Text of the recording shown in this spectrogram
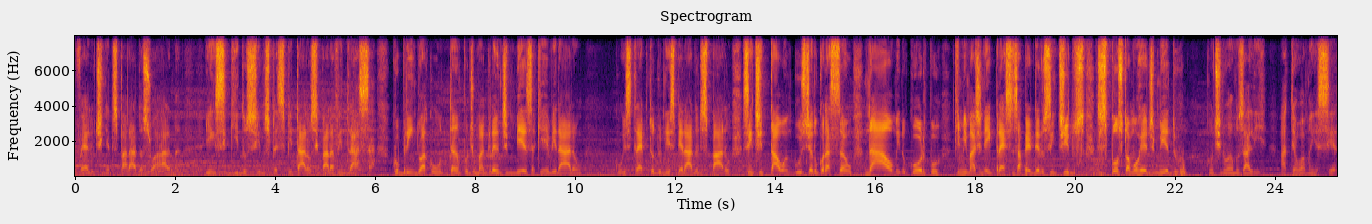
O velho tinha disparado a sua arma e em seguida os sinos precipitaram-se para a vidraça, cobrindo-a com o tampo de uma grande mesa que reviraram com o estrépito do inesperado disparo, senti tal angústia no coração, na alma e no corpo, que me imaginei prestes a perder os sentidos, disposto a morrer de medo. Continuamos ali até o amanhecer,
